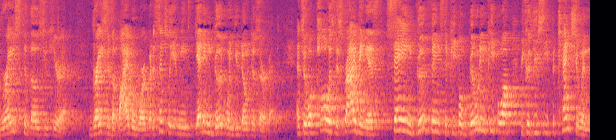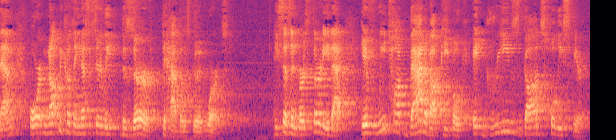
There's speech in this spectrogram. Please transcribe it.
grace to those who hear it. Grace is a Bible word, but essentially it means getting good when you don't deserve it. And so, what Paul is describing is saying good things to people, building people up because you see potential in them, or not because they necessarily deserve to have those good words. He says in verse 30 that if we talk bad about people, it grieves God's Holy Spirit.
